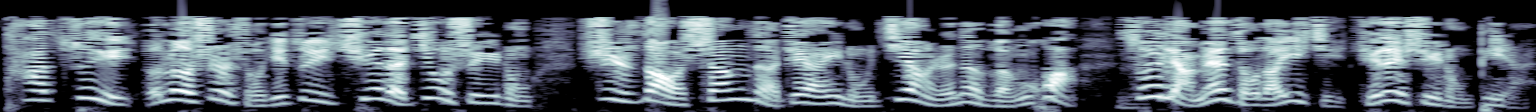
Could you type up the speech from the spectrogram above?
它最乐视手机最缺的就是一种制造商的这样一种匠人的文化，所以两边走到一起绝对是一种必然。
